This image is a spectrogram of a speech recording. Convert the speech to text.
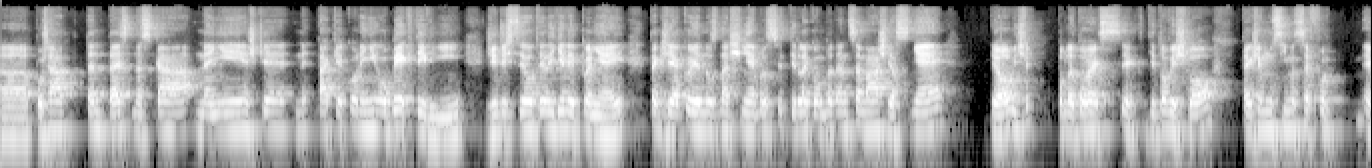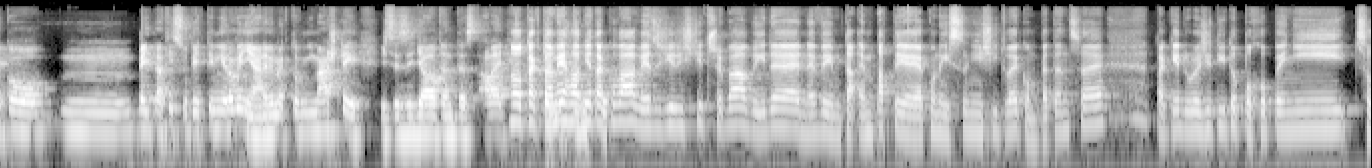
Uh, pořád ten test dneska není ještě tak jako není objektivní, že když si ho ty lidi vyplnějí, takže jako jednoznačně prostě tyhle kompetence máš jasně, jo, víš, podle toho, jak, jak ti to vyšlo, takže musíme se furt jako mm, být na té subjektivní rovině. Já nevím, jak to vnímáš ty, když jsi si dělal ten test, ale... No tak tam je hlavně taková věc, že když ti třeba vyjde, nevím, ta empatie jako nejsilnější tvoje kompetence, tak je důležité to pochopení, co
